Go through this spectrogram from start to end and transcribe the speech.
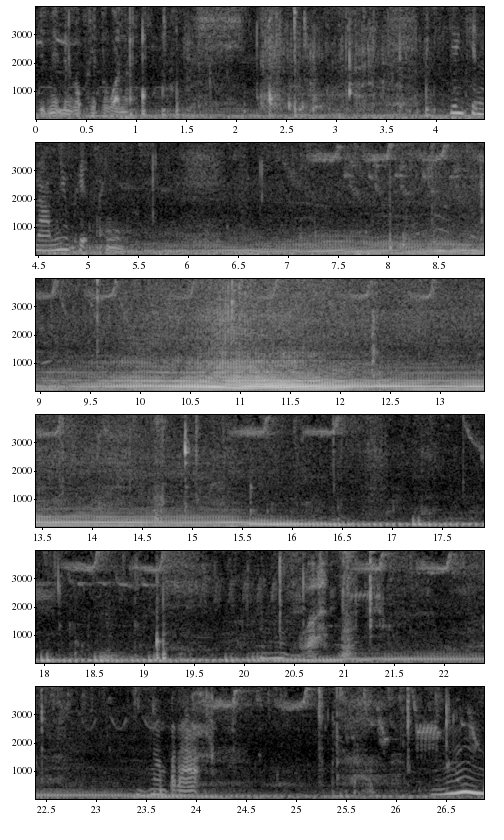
กินนิดนึงก็เผ็ดทุกวันนะยิ่งกินน้ำยิ่งเผ็ด อืม ว่ะน้ำปลาร้าอืม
